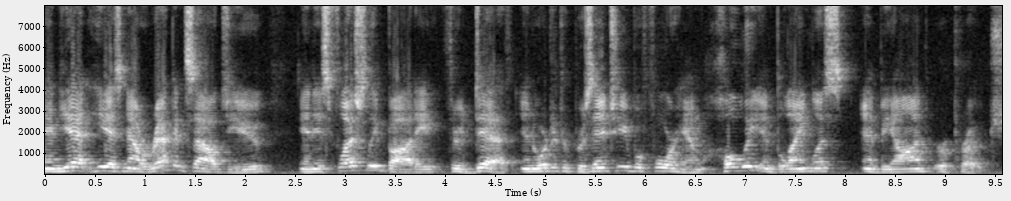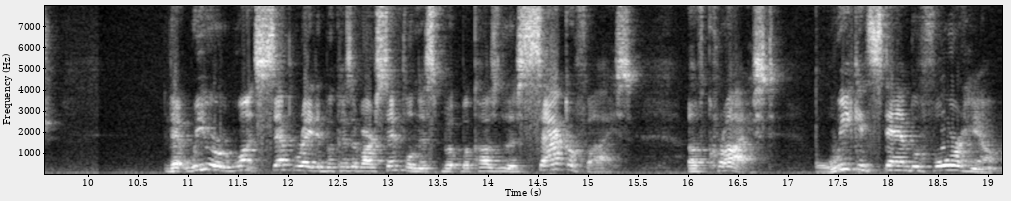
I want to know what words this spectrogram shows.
and yet he has now reconciled you in his fleshly body through death in order to present you before him holy and blameless and beyond reproach. That we were once separated because of our sinfulness, but because of the sacrifice of Christ, we can stand before him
